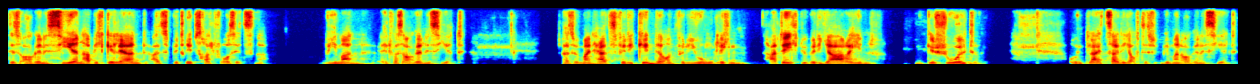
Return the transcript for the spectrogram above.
das Organisieren habe ich gelernt als Betriebsratvorsitzender, wie man etwas organisiert. Also mein Herz für die Kinder und für die Jugendlichen hatte ich über die Jahre hin geschult und gleichzeitig auch das, wie man organisiert.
